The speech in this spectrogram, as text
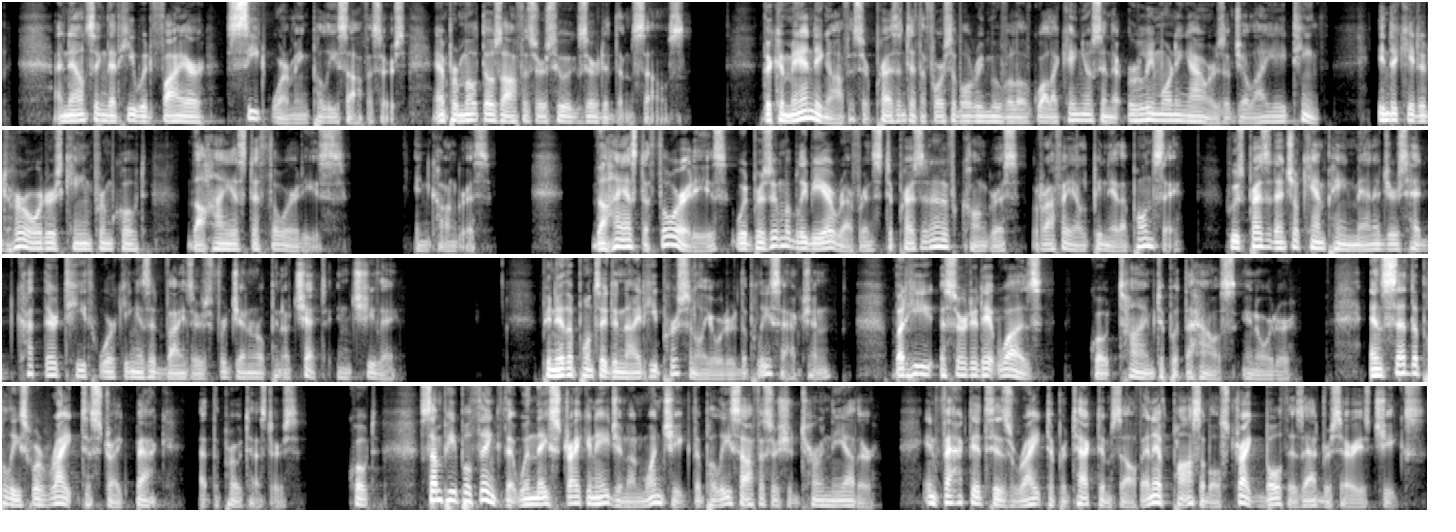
announcing that he would fire seat warming police officers and promote those officers who exerted themselves. The commanding officer present at the forcible removal of Gualaqueños in the early morning hours of July 18th indicated her orders came from, quote, the highest authorities in Congress. The highest authorities would presumably be a reference to President of Congress Rafael Pineda Ponce, whose presidential campaign managers had cut their teeth working as advisors for General Pinochet in Chile. Pineda Ponce denied he personally ordered the police action, but he asserted it was, quote, time to put the house in order, and said the police were right to strike back at the protesters. Quote, Some people think that when they strike an agent on one cheek, the police officer should turn the other. In fact, it's his right to protect himself, and if possible, strike both his adversary's cheeks.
